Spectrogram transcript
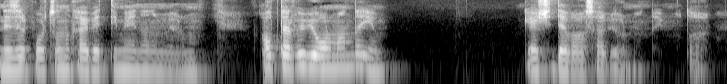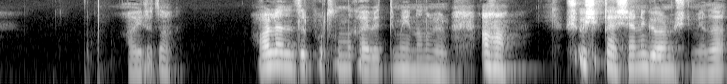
Nether portalını kaybettiğime inanamıyorum. Alt tarafı bir ormandayım. Gerçi devasa bir ormandayım. O da ayrı da. Hala Nether portalını kaybettiğime inanamıyorum. Aha. Şu ışık taşlarını görmüştüm ya da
